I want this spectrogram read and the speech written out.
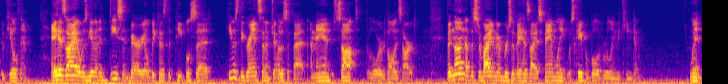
who killed him. Ahaziah was given a decent burial because the people said, He was the grandson of Jehoshaphat, a man who sought the Lord with all his heart. But none of the surviving members of Ahaziah's family was capable of ruling the kingdom. When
